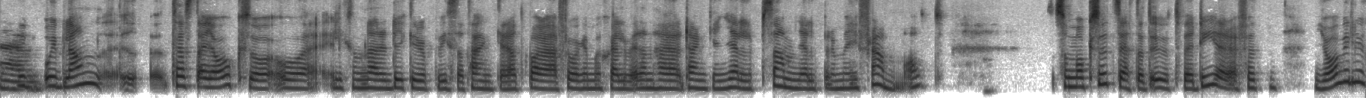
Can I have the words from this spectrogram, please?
Um, och ibland eh, testar jag också och liksom när det dyker upp vissa tankar att bara fråga mig själv, är den här tanken hjälpsam? Hjälper den mig framåt? Som också ett sätt att utvärdera för att jag vill ju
